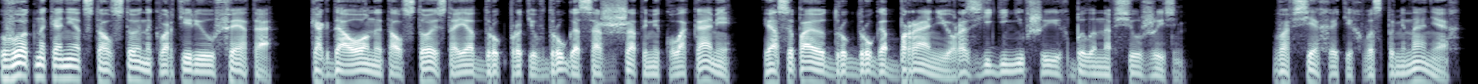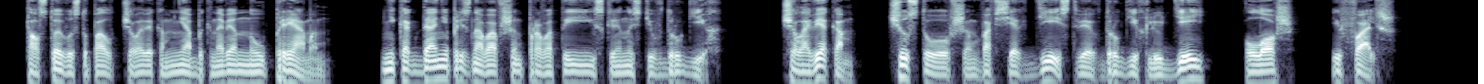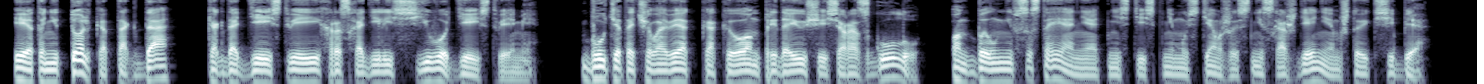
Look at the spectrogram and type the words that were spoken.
Вот, наконец, Толстой на квартире у Фета, когда он и Толстой стоят друг против друга со сжатыми кулаками и осыпают друг друга бранью, разъединившей их было на всю жизнь. Во всех этих воспоминаниях Толстой выступал человеком необыкновенно упрямым, никогда не признававшим правоты и искренности в других, человеком, чувствовавшим во всех действиях других людей ложь и фальшь. И это не только тогда, когда действия их расходились с его действиями. Будь это человек, как и он, предающийся разгулу, он был не в состоянии отнестись к нему с тем же снисхождением, что и к себе.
